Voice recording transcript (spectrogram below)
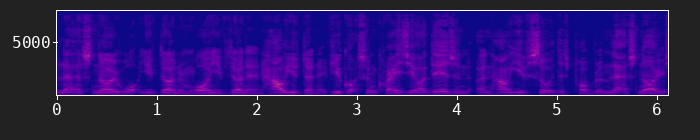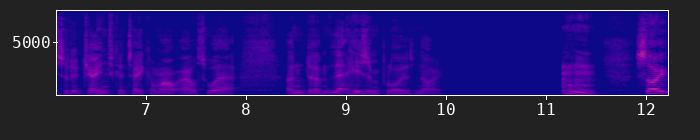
Let us know what you've done and why you've done it and how you've done it. If you've got some crazy ideas and, and how you've sorted this problem, let us know so that James can take them out elsewhere and um, let his employers know. so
